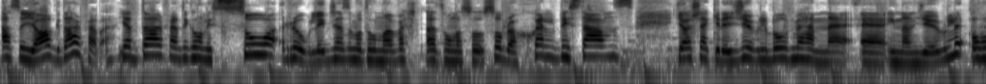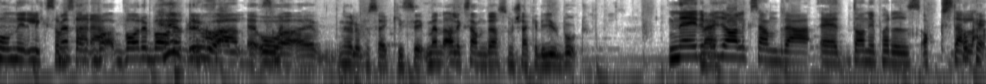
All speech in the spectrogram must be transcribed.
alltså jag dör för henne. Jag dör för henne. Jag tycker hon är så rolig. Det känns som att hon har, värst, att hon har så, så bra självdistans. Jag käkade julbord med henne eh, innan jul och hon är liksom Vänta, så var, var det bara du och, och, eh, nu höll jag på att säga Kissy, men Alexandra som käkade julbord? Nej det Nej. var jag, Alexandra, eh, Daniel Paris och Stella. Okay.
